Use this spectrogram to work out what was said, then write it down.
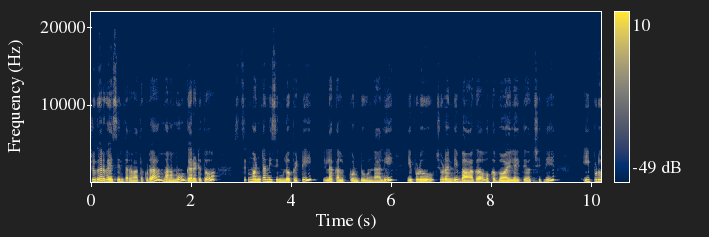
షుగర్ వేసిన తర్వాత కూడా మనము గరిటెతో మంటని సిమ్లో పెట్టి ఇలా కలుపుకుంటూ ఉండాలి. ఇప్పుడు చూడండి బాగా ఒక బాయిల్ అయితే వచ్చింది. ఇప్పుడు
